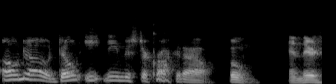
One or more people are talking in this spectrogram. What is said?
Oh no, don't eat me, Mr. Crocodile. Boom. And there's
